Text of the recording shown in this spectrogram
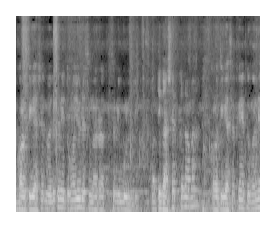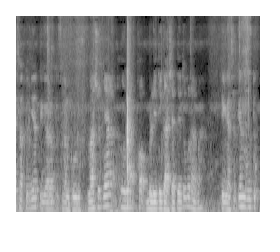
Kalau tiga set berarti kan hitungannya udah sembilan ratus ribu lebih. Kok tiga set kenapa? Kalau tiga set kan hitungannya satunya tiga ratus enam puluh. Maksudnya enggak kok beli tiga set itu kenapa? Tiga set kan untuk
